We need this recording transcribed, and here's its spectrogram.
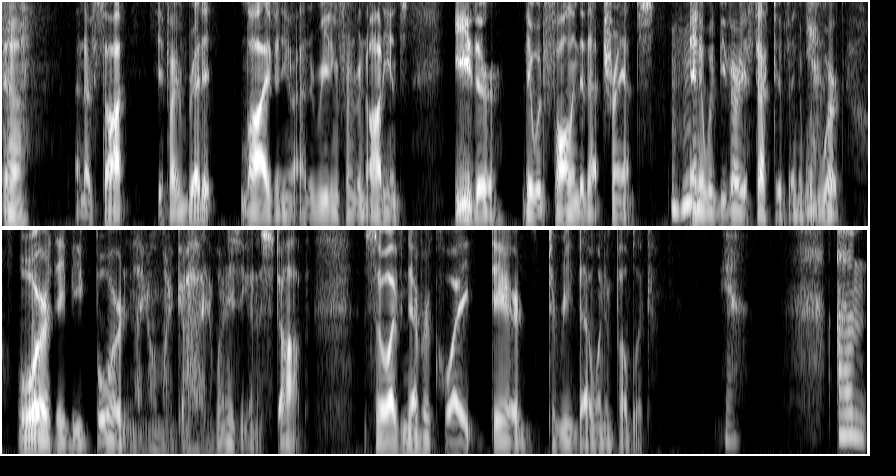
Yeah. And I've thought if I read it live and you know at a reading in front of an audience, either they would fall into that trance Mhm. and it would be very effective and it would Yeah. work, or they'd be bored and like, oh my God, when is he going to stop? So I've never quite dared to read that one in public. Yeah. Um,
